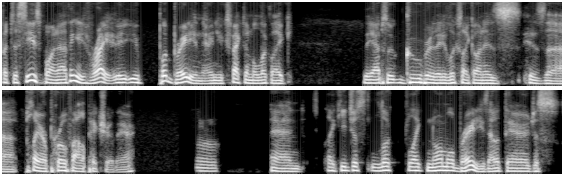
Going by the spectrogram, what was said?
But to Steve's point, I think he's right. You- You put Brady in there, and you expect him to look like the absolute goober that he looks like on his his uh, player profile picture there. Mm. and like he just looked like normal Brady's out there, just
